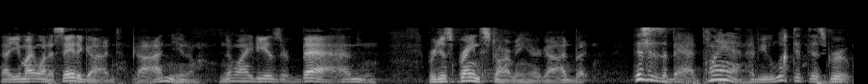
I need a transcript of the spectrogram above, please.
Now, you might want to say to God, God, you know, no ideas are bad. We're just brainstorming here, God, but this is a bad plan. Have you looked at this group?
